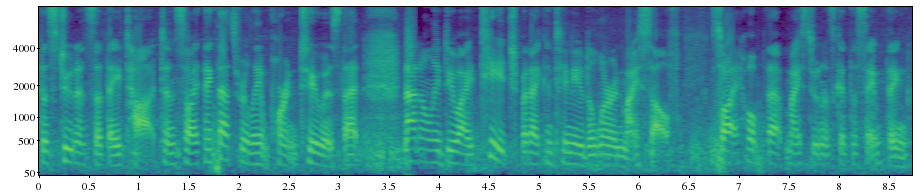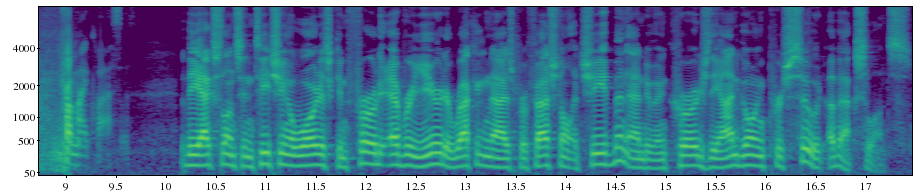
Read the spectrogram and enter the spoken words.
the students that they taught. And so I think that's really important too, is that not only do I teach, but I continue to learn myself. So I hope that my students get the same thing from my classes. The Excellence in Teaching Award is conferred every year to recognize professional achievement and to encourage the ongoing pursuit of excellence.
